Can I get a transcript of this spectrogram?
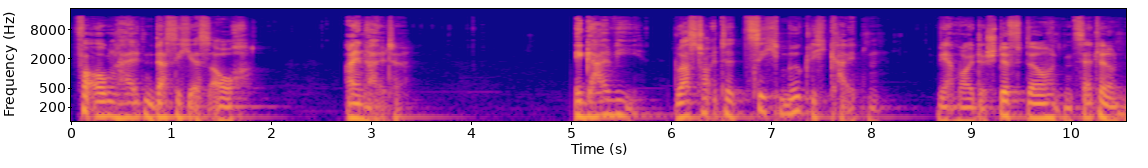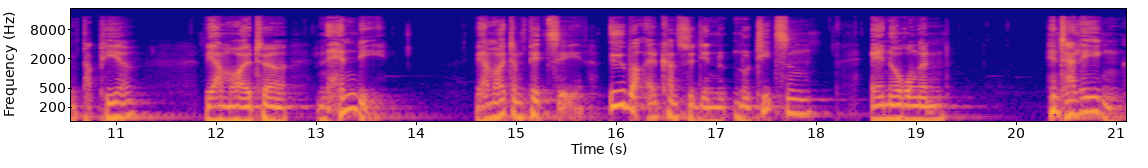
vor Augen halten, dass ich es auch einhalte. Egal wie, du hast heute zig Möglichkeiten. Wir haben heute Stifte und einen Zettel und ein Papier. Wir haben heute ein Handy. Wir haben heute einen PC. Überall kannst du dir Notizen, Erinnerungen hinterlegen.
